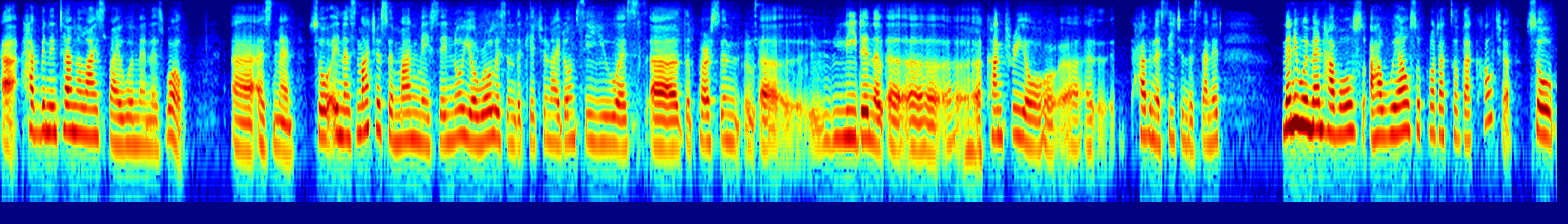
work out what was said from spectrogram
uh, have been internalized by women as well uh, as men. So, in as much as a man may say, No, your role is in the kitchen, I don't see you as uh, the person uh, leading a, a, a, a, country or uh, having a seat in the Senate. Many women have also, are, we're also products of that culture. So,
